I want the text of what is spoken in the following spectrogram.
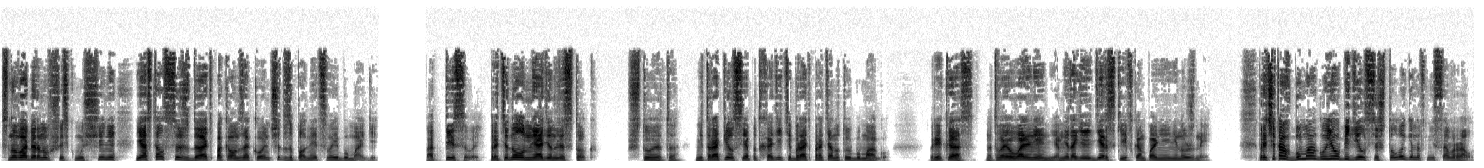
Снова обернувшись к мужчине, я остался ждать, пока он закончит заполнять свои бумаги. «Подписывай!» Протянул он мне один листок. «Что это?» Не торопился я подходить и брать протянутую бумагу. «Приказ на твое увольнение. Мне такие дерзкие в компании не нужны». Прочитав бумагу, я убедился, что Логинов не соврал.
